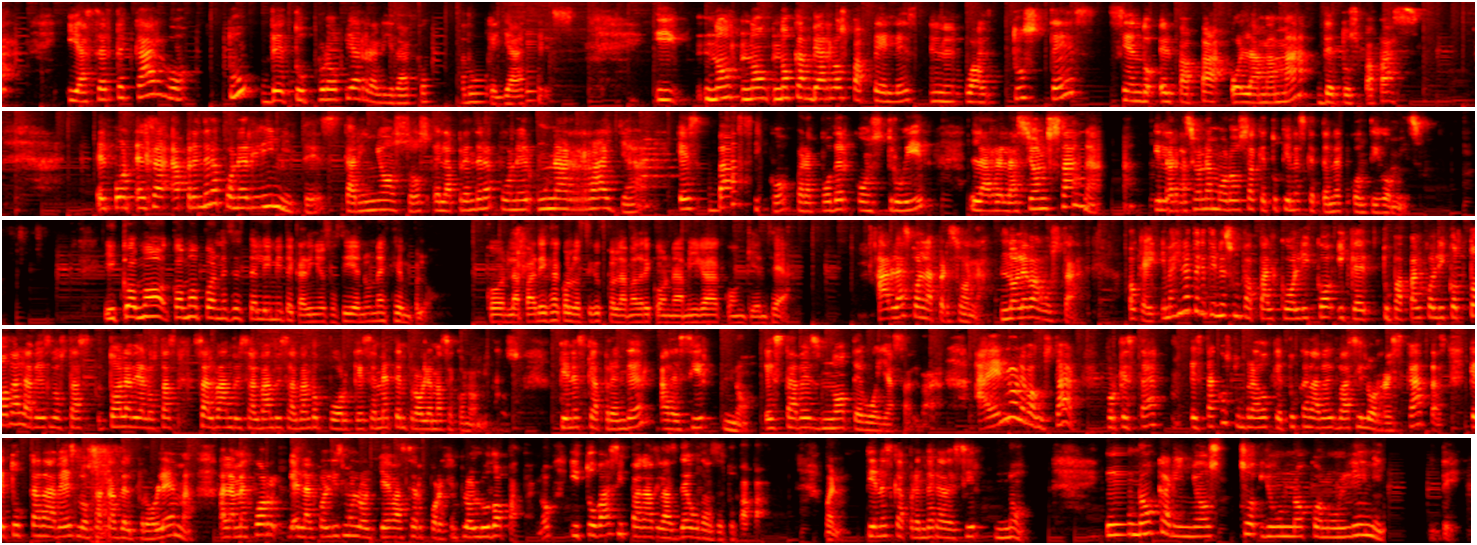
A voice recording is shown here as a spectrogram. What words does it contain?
y hacerte cargo tú de tu propia realidad como que ya eres. Y no, no, no cambiar los papeles en el cual tú estés siendo el papá o la mamá de tus papás. El, aprender a poner límites cariñosos, el aprender a poner una raya es básico para poder construir la relación sana y la relación amorosa que tú tienes que tener contigo mismo. ¿Y cómo, cómo pones este límite cariñoso así en un ejemplo? Con la pareja, con los hijos, con la madre, con la amiga, con quien sea. Hablas con la persona, no le va a gustar. Ok, imagínate que tienes un papá alcohólico y que tu papá alcohólico toda la vez lo estás, toda la vida lo estás salvando y salvando y salvando porque se mete en problemas económicos. Tienes que aprender a decir no, esta vez no te voy a salvar. A él no le va a gustar porque está, está acostumbrado que tú cada vez vas y lo rescatas, que tú cada vez lo sacas del problema. A lo mejor el alcoholismo lo lleva a ser, por ejemplo, ludópata, ¿no? Y tú vas y pagas las deudas de tu papá. Bueno, tienes que aprender a decir no. Un no cariñoso y un no con un límite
